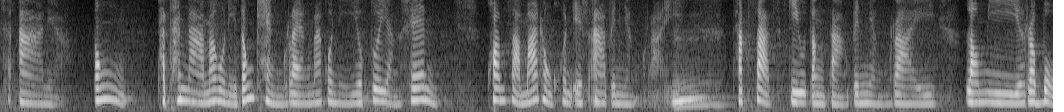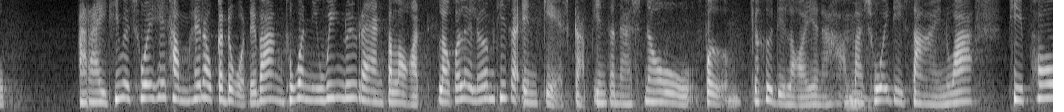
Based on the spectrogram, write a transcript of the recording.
HR เนี่ยต้องพัฒนามากกว่านี้ต้องแข็งแรงมากกว่านี้ ยกตัวอย่างเช่น ความสามารถของคน HR เป็นอย่างไร ทักษะสกิลต่างๆ เป็นอย่างไร เรามีระบบอะไรที่มาช่วยให้ทำให้เรากระโดดได้บ้าง ทุกวันนี้วิ่งด้วยแรงตลอด เราก็เลยเริ่มที่จะ engage กับ international firm ก็คือ Deloitte อะนะคะมาช่วยดีไซน์ว่า people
